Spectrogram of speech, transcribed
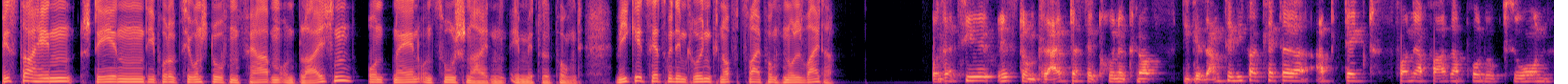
Bis dahin stehen die Produktionsstufen Färben und Bleichen und Nähen und Zuschneiden im Mittelpunkt. Wie geht es jetzt mit dem grünen Knopf 2.0 weiter? Unser Ziel ist und bleibt, dass der grüne Knopf die gesamte Lieferkette abdeckt, von der Faserproduktion,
